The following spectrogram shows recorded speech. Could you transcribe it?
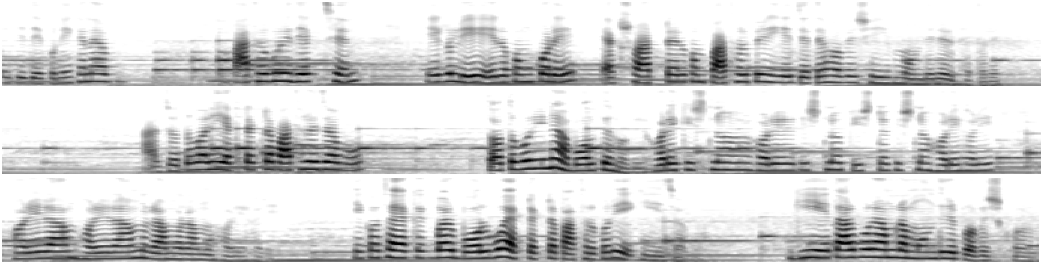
এই যে দেখুন, এখানে পাথরগুলি দেখছেন, এগুলি এরকম করে একশো আটটা এরকম পাথর পেরিয়ে যেতে হবে সেই মন্দিরের ভেতরে। আর যতবারই একটা একটা পাথরে যাব ততবারই না বলতে হবে, হরে কৃষ্ণ হরে কৃষ্ণ কৃষ্ণ কৃষ্ণ, হরে হরে হরে রাম হরে রাম রাম রাম, হরে হরে। এ কথা এক একবার বলব, একটা একটা পাথর করে এগিয়ে যাব। গিয়ে তারপরে আমরা মন্দিরে প্রবেশ করব।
